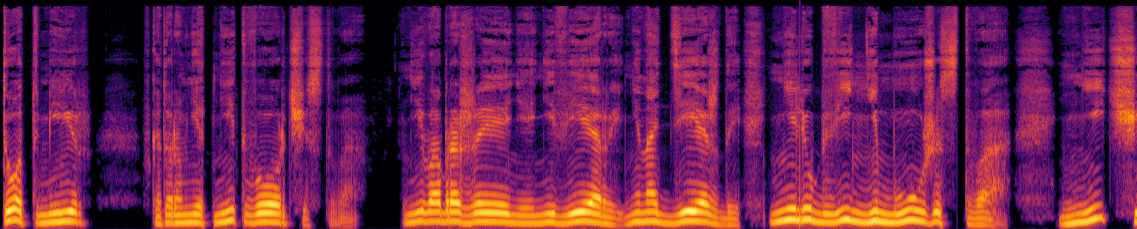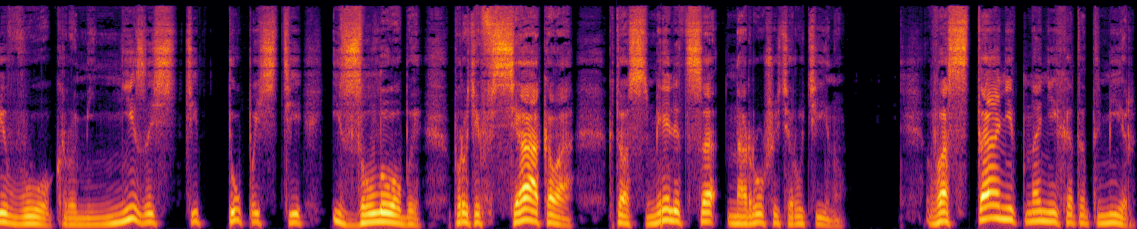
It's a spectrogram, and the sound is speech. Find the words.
тот мир, в котором нет ни творчества, ни воображения, ни веры, ни надежды, ни любви, ни мужества. Ничего, кроме низости, тупости и злобы против всякого, кто осмелится нарушить рутину. Восстанет на них этот мир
